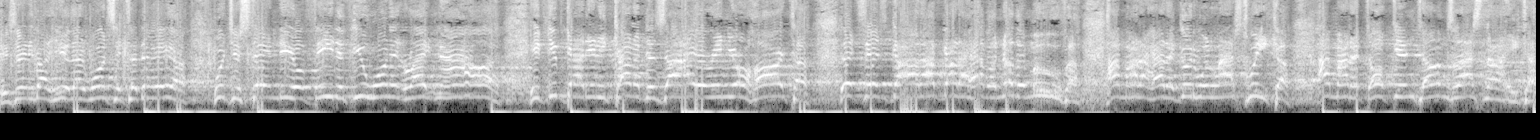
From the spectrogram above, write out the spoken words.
Is there anybody here that wants it today? Uh, would you stand to your feet if you want it right now? Uh, if you've got any kind of desire in your heart uh, that says, God, I've got to have another move. Uh, I might have had a good one last week. Uh, I might have talked in tongues last night. Uh,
